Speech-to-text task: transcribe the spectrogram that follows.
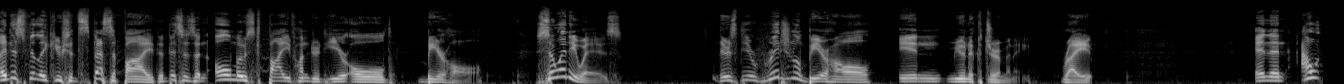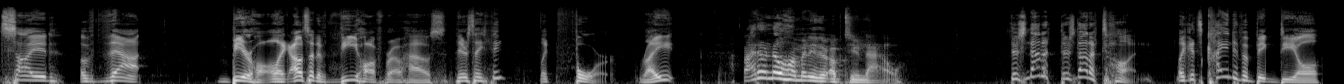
I just feel like you should specify that this is an almost 500 year old beer hall. So, anyways, there's the original beer hall in Munich, Germany, right? And then outside of that beer hall, like outside of the Hofbrauhaus, there's I think like four, right? I don't know how many they're up to now. there's not a there's not a ton. Like it's kind of a big deal.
